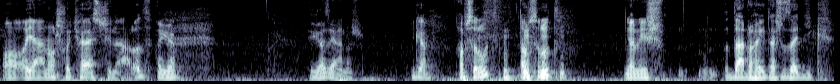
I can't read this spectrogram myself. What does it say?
a, a János, hogyha ezt csinálod. Igen. Igaz, János? Igen, abszolút, abszolút. Janis, a dárnahajítás az egyik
